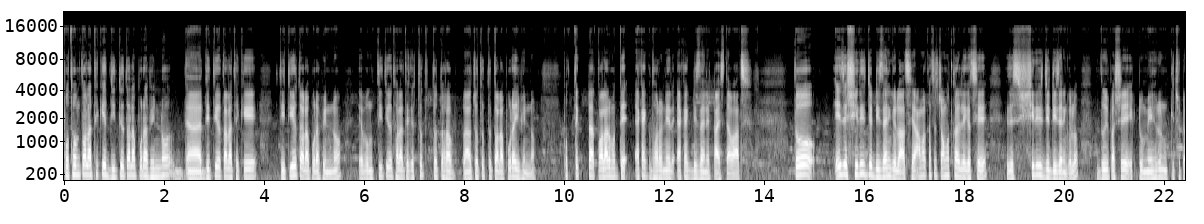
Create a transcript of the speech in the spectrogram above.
প্রথম তলা থেকে দ্বিতীয় তলা পুরা ভিন্ন দ্বিতীয় তলা থেকে তৃতীয় তলা পুরা ভিন্ন এবং তৃতীয় তলা থেকে চতুর্থ তলা চতুর্থ তলা পুরাই ভিন্ন। প্রত্যেকটা তলার মধ্যে এক এক ধরনের এক এক ডিজাইনের টাইলস দেওয়া আছে। তো এই যে সিঁড়ির যে ডিজাইনগুলো আছে, আমার কাছে চমৎকার লেগেছে এই যে সিঁড়ির যে ডিজাইনগুলো, দুই পাশে একটু মেহরুন, কিছুটা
